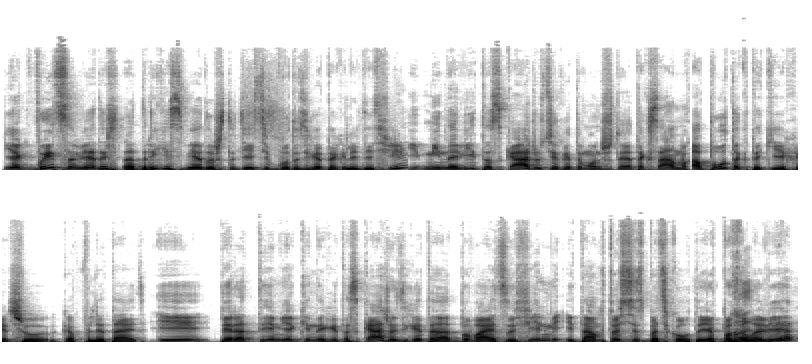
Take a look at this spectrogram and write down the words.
як быццам ведаеш Радрыгес ведаў што дзеці будуць гэта глядзець фільм і менавіта скажуць у гэтым он што я таксама абутак такі хачу каб летаць і перад тым як яны гэта скажуць гэта адбываецца ў фільме і там хтосьці з бацькоў дае па галаве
